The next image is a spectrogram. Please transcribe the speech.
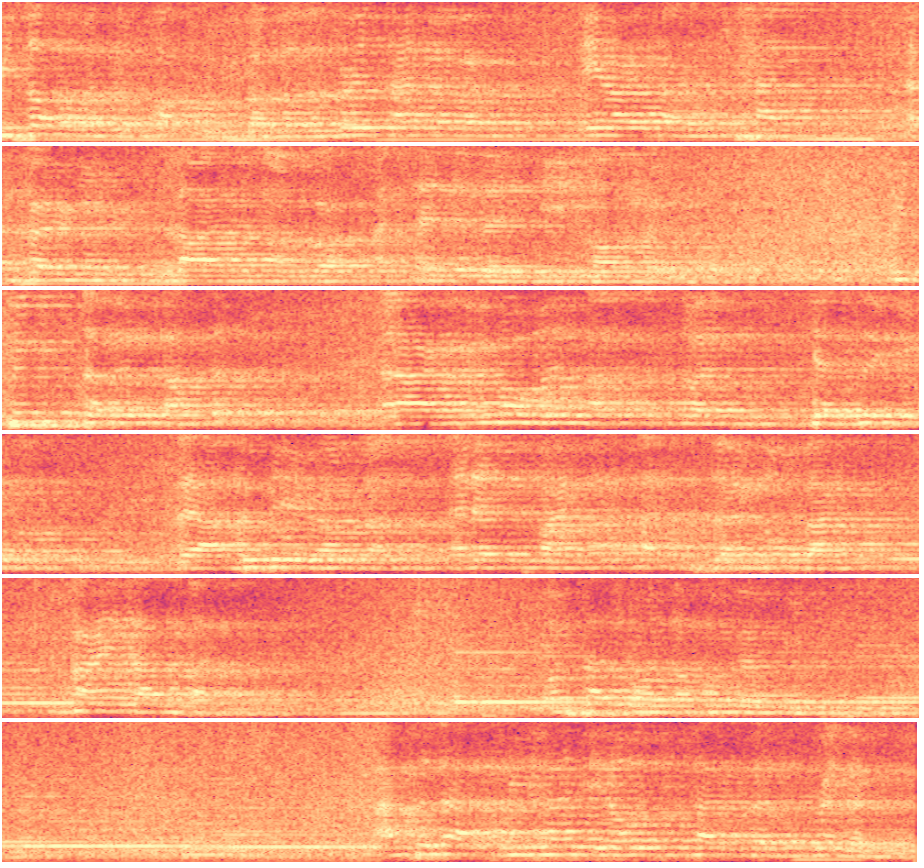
We thought it was impossible because for the first time ever, ARSRC had a very large number attending the educational trip. We took seven buses, and I remember one when getting lost. The other way around us, and then my bus had to circle back to find that bus. Was such wonderful memories. After that, we had the LG Type Fest prelims,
